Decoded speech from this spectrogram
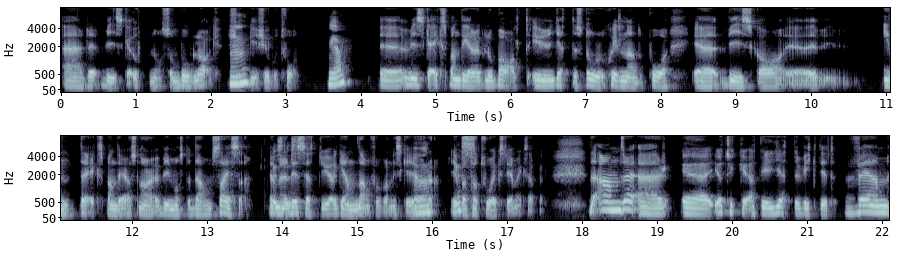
är det vi ska uppnå som bolag 2022. Mm. Ja. Eh, vi ska expandera globalt är ju en jättestor skillnad på eh, vi ska eh, inte expandera, snarare vi måste downsiza. Jag menar, det sätter ju agendan för vad ni ska göra. Jag Yes. bara tar två extrema exempel. Det andra är, eh, jag tycker att det är jätteviktigt, vem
